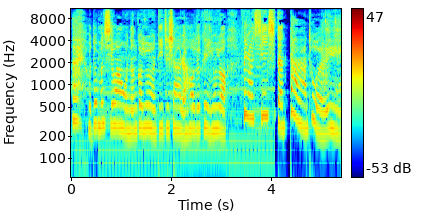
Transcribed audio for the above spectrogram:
哎 我多么希望我能够拥有低智商，然后就可以拥有非常纤细的大腿。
